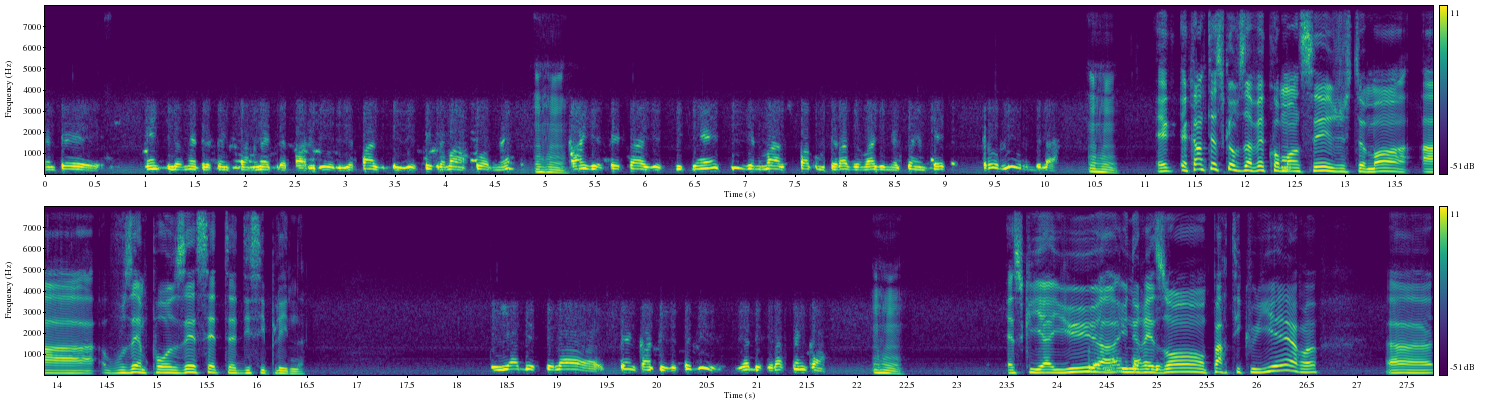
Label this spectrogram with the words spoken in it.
un peu 1 km 500 mètres par jour. Je pense que je suis vraiment en forme. Hein. Mhm. Quand je fais ça, je suis bien. Si je ne marche pas comme ça, je me sens un peu trop lourde là. Mhm. Et, quand est-ce que vous avez commencé justement à vous imposer cette discipline? Il y a de cela 5 ans que je te dis. Il y a de cela 5 ans. Mhm. Est-ce qu'il y a eu euh, une raison particulière euh,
